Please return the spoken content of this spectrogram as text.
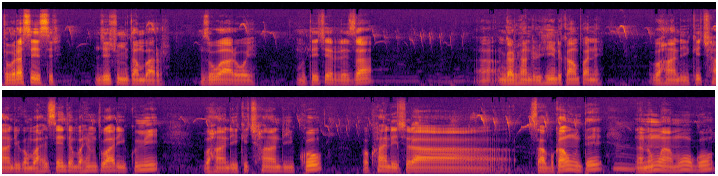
tubura sisiri ngiye icumitambara nzo waroye umutekerereza uh, ngaruhandura ihindi kampani bahandika ikihandiko mbahe sente mbahe imitwaro ikumi bahandika ikihandiko bakuhandikira uh, sabu kawunte mm. na n'umwamugo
